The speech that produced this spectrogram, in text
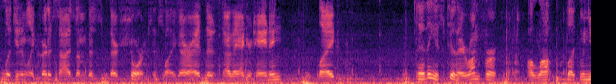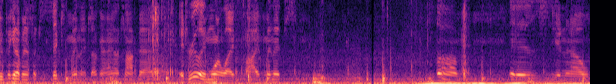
legitimately criticize them because they're shorts? It's like, all right, are they entertaining? Like, and the thing is too, they run for a lot. Like when you pick it up and it's like six minutes, okay, that's not bad. It's really more like five minutes. Um, it is, you know,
